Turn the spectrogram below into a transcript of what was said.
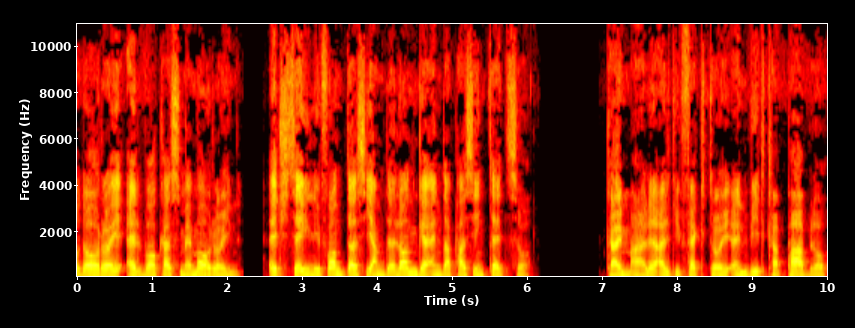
odoroi elvocas memoroin, ec se ili fontas iam de longe en la pasintezzo, Cai male al defectoi en vid capablo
